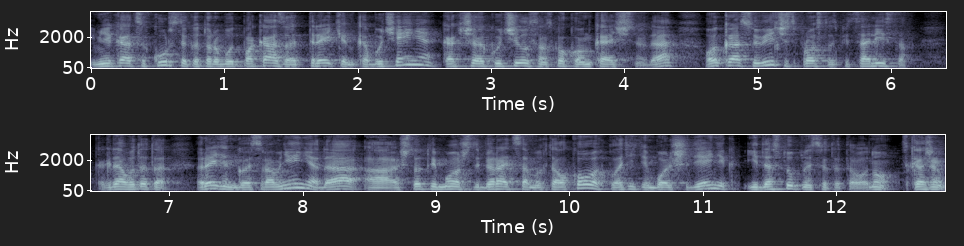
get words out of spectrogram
и мне кажется, курсы, которые будут показывать трекинг обучения, как человек учился, насколько он качественный, да, он как раз увеличит просто специалистов, когда вот это рейтинговое сравнение, да, а что ты можешь забирать самых толковых, платить им больше денег, и доступность вот этого, ну, скажем,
